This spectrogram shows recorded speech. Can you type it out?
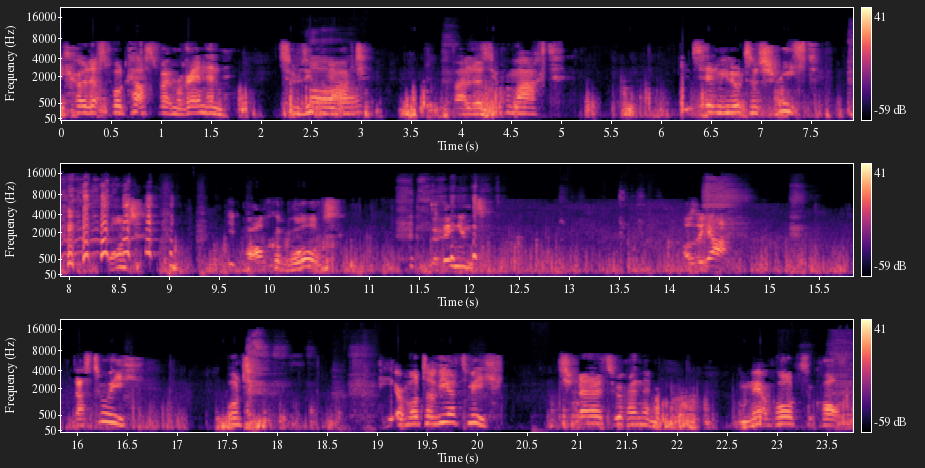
Ich höre das Podcast beim Rennen zum Supermarkt, weil der Supermarkt in zehn Minuten schließt. Und ich brauche Brot. Dringend. Also ja, das tue ich. Und ihr motiviert mich, schneller zu rennen, um mehr Brot zu kaufen.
